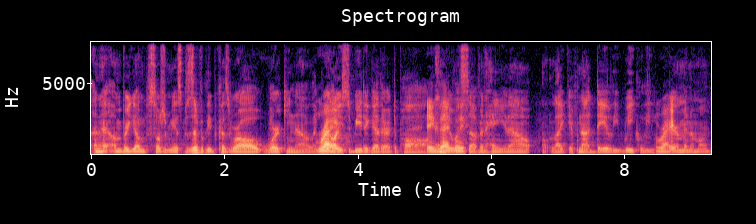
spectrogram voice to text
and I, am bringing up social media specifically because we're all working now. Like right. we all used to be together at DePaul exactly. and doing stuff and hanging out, like if not daily, weekly, right. bare minimum.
